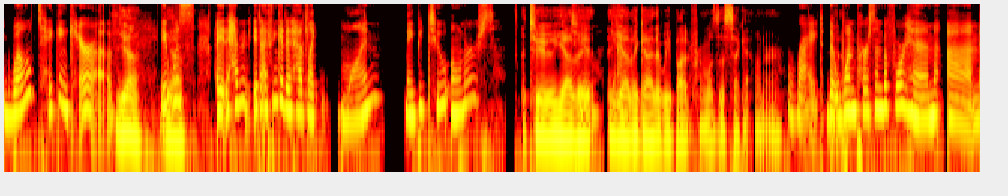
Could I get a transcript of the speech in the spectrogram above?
well taken care of. Yeah. It yeah. was. It hadn't. It. I think it had had like one, maybe two owners. two. Yeah, the yeah. yeah. the guy that we bought it from was the second owner. Right, but Yeah. one person before him, um,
